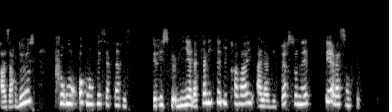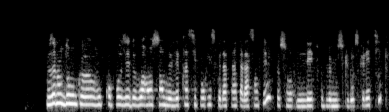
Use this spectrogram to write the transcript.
hasardeuse feront augmenter certains risques, des risques liés à la qualité du travail, à la vie personnelle et à la santé. Nous allons donc euh, vous proposer de voir ensemble les principaux risques d'atteinte à la santé, que sont les troubles musculo-squelettiques,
